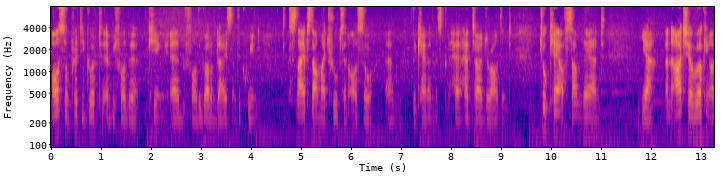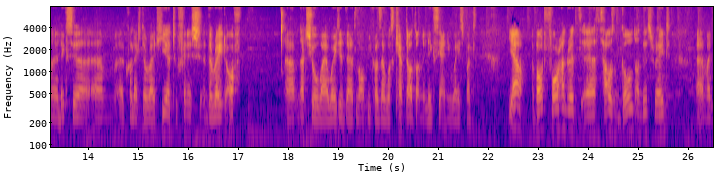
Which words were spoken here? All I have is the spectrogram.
also pretty good uh, before the king, uh, before the golem dies and the queen snipes down my troops and also um, the cannon is, had turned around and took care of some there and yeah an archer working on an elixir um, collector right here to finish the raid off I'm not sure why I waited that long because I was kept out on elixir anyways but yeah about 400,000 uh, gold on this raid um, and,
